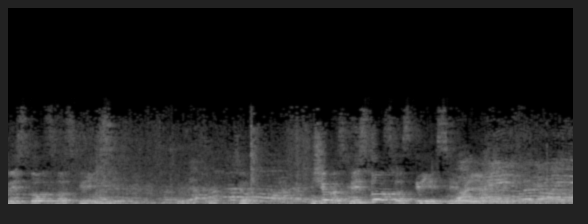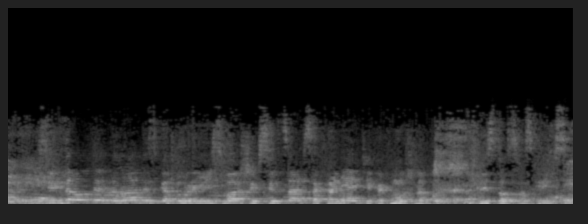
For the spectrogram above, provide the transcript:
Христос воскресе! Все. Еще раз, Христос воскресе! Всегда вот эту радость, которая есть в ваших сердцах, сохраняйте как можно дольше. Христос воскресе!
